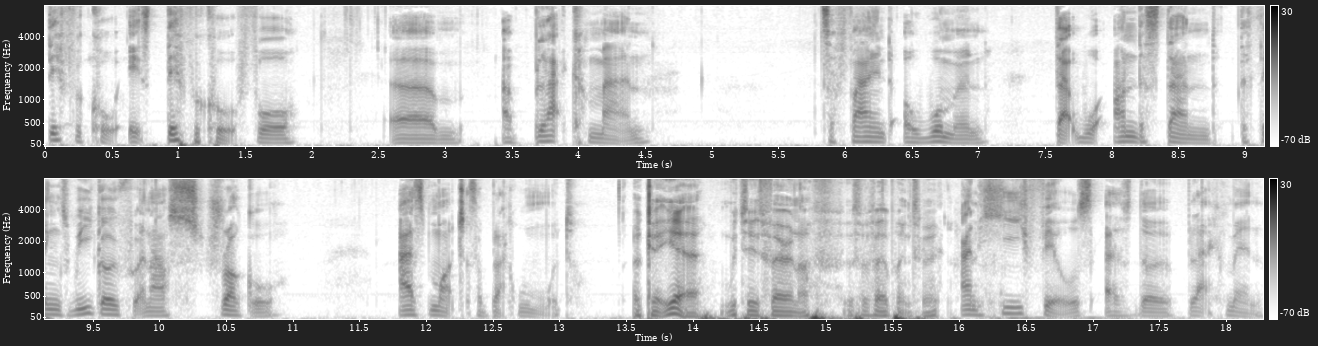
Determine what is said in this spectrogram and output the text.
difficult. It's difficult for um, a black man to find a woman that will understand the things we go through and our struggle as much as a black woman would. Okay, yeah, which is fair enough. It's a fair point to make. And he feels as though black men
